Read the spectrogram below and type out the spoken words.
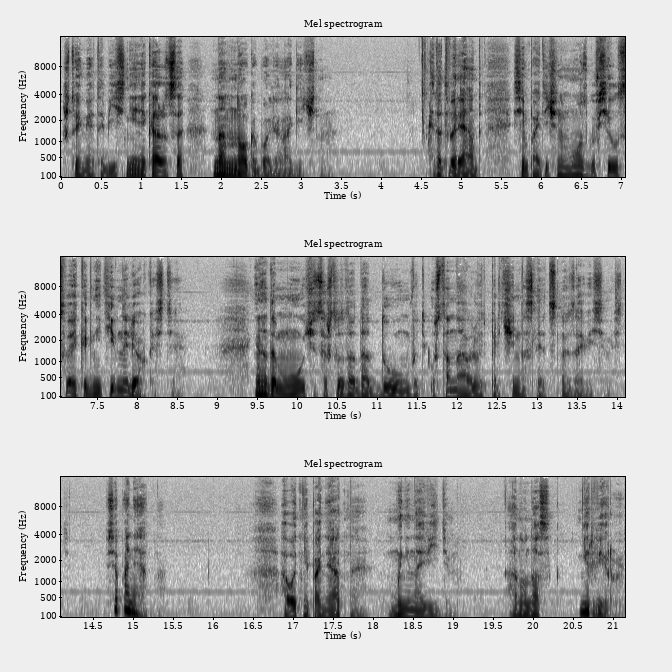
что имеет объяснение, кажется намного более логичным. Этот вариант симпатичен мозгу в силу своей когнитивной легкости. Не надо мучиться, что-то додумывать, устанавливать причинно-следственную зависимость. Все понятно. А вот непонятное мы ненавидим. Оно нас нервирует.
